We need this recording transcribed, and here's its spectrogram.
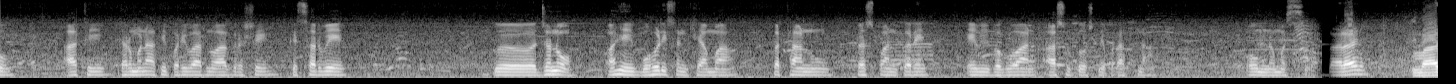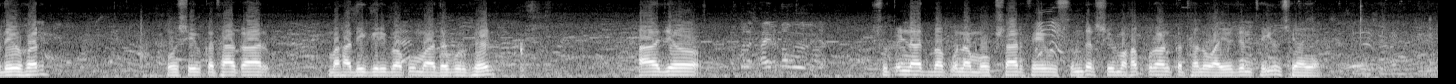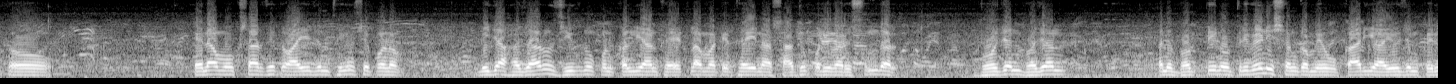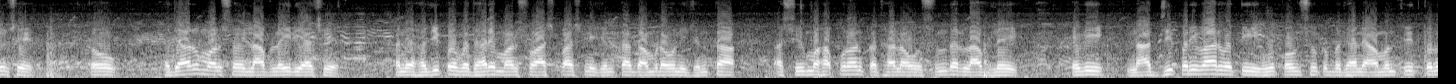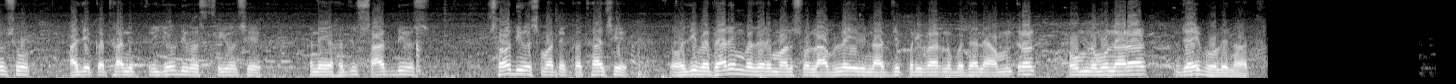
આથી ધર્મનાથી પરિવારનો આગ્રહ છે કે સર્વે જનો અહીં બહોળી સંખ્યામાં કથાનું રસપાન કરે એવી ભગવાન આશુતોષને પ્રાર્થના. ઓમ નમઃ શિવાય. મહાદેવહર હું શિવ કથાકાર મહાદેવગીરી બાપુ માધવપુર ખેડ. આજ સુપીનાથ બાપુના મોક્ષાર્થે એવું સુંદર શિવ મહાપુરાણ કથાનું આયોજન થયું છે અહીંયા. તો એના મોક્ષાર્થે તો આયોજન થયું છે, પણ બીજા હજારો જીવનું પણ કલ્યાણ થાય એટલા માટે થઈના સાધુ પરિવારે સુંદર ભોજન ભજન અને ભક્તિનો ત્રિવેણી સંગમ એવું કાર્ય આયોજન કર્યું છે. તો હજારો માણસો એ લાભ લઈ રહ્યા છે અને હજી પણ વધારે માણસો આસપાસની જનતા, ગામડાઓની જનતા આ શિવ મહાપુરાણ કથાનો સુંદર લાભ લે એવી નાથજી પરિવાર વતી હું કહું છું કે બધાને આમંત્રિત કરું છું. આજે કથાને ત્રીજો દિવસ થયો છે અને હજુ સાત દિવસ, છ દિવસ માટે કથા છે. તો હજી વધારેમાં વધારે માણસો લાભ લે એવી નાથજી પરિવારનું બધાને આમંત્રણ. ઓમ નમો નારાયણ. જય ભોલેનાથ.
